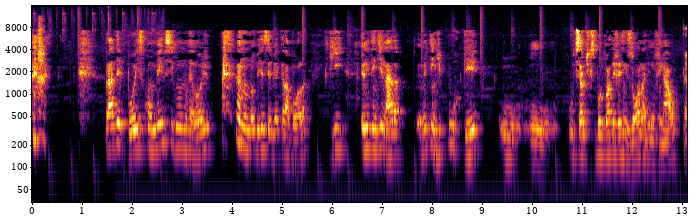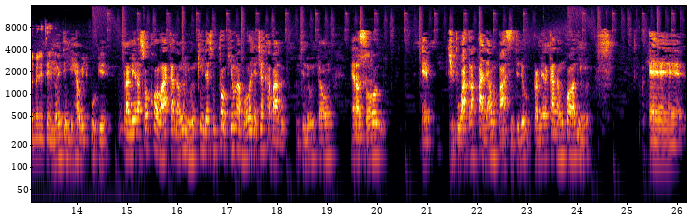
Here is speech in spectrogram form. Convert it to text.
pra depois, com meio segundo no relógio, a Nonobi receber aquela bola que eu não entendi nada. Eu não entendi por que o, o, o Celtics botou a defesa em zona ali no final. Também não entendi. não entendi realmente por quê. Pra mim era só colar cada um em um, quem desse um toquinho na bola já tinha acabado, entendeu? Então era só, é, tipo, atrapalhar um passe, entendeu? Pra mim era cada um colado em um. É,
